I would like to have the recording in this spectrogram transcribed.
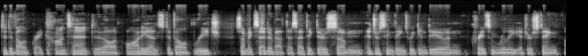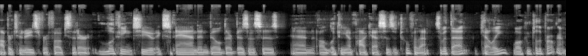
to develop great content, to develop audience, develop reach. So I'm excited about this. I think there's some interesting things we can do and create some really interesting opportunities for folks that are looking to expand and build their businesses and uh, looking at podcasts as a tool for that. So, with that, Kelly, welcome to the program.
